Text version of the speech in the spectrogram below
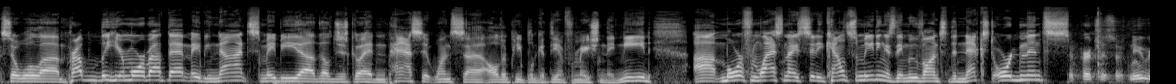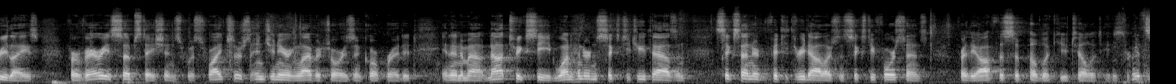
So we'll uh, probably hear more about that. Maybe not. Maybe uh, they'll just go ahead and pass it once uh, Alder people get the information they need. Uh, more from last night's city council meeting as they move on to the next ordinance. The purchase of new relays for various substations with Schweitzer's Engineering Laboratories Incorporated in an amount not to exceed $162,653.64 for the Office of Public Utilities. Move for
